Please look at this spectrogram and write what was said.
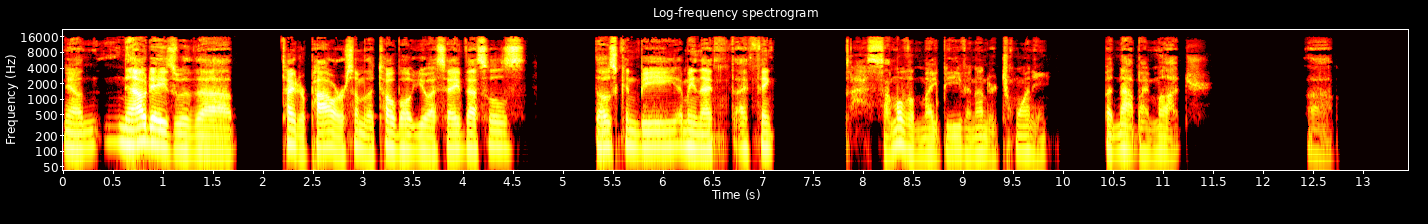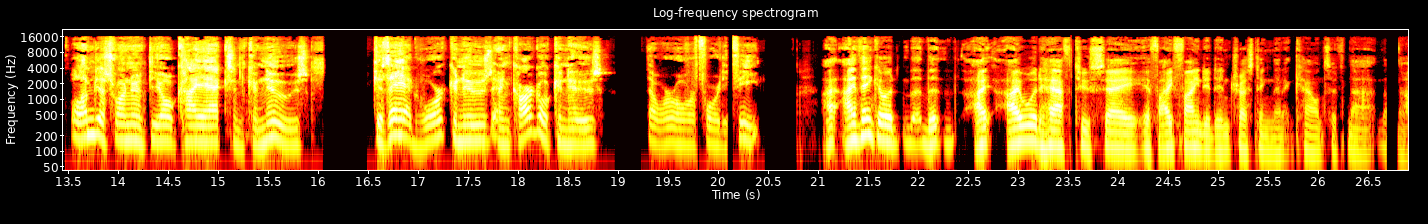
you know, nowadays with uh, tighter power, some of the towboat USA vessels, those can be. I mean, I I think some of them might be even under twenty, but not by much. Uh, well, I'm just wondering if the old kayaks and canoes, because they had war canoes and cargo canoes that were over 40 feet. I, I think it would. The, I I would have to say if I find it interesting, then it counts. If not, no.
